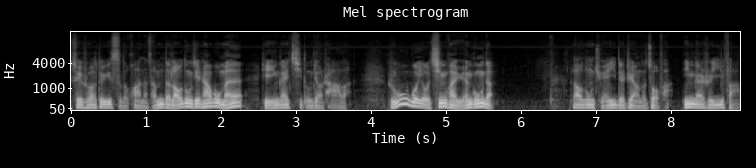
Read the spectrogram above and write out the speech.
所以说，对于此的话呢，咱们的劳动监察部门也应该启动调查了。如果有侵犯员工的劳动权益的这样的做法，应该是依法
